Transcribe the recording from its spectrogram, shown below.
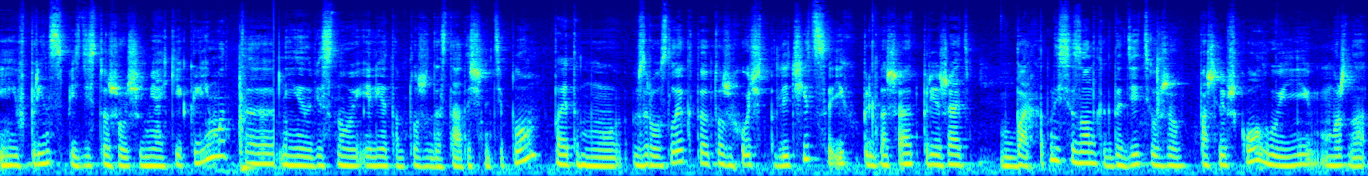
И, в принципе, здесь тоже очень мягкий климат. Э, и весной, и летом тоже достаточно тепло. Поэтому взрослые, кто тоже хочет подлечиться, их приглашают приезжать бархатный сезон, когда дети уже пошли в школу и можно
